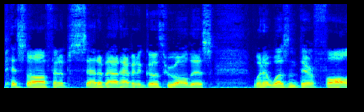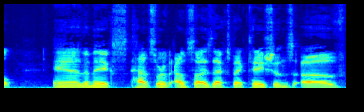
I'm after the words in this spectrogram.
pissed off and upset about having to go through all this when it wasn't their fault. And then they ex- have sort of outsized expectations of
